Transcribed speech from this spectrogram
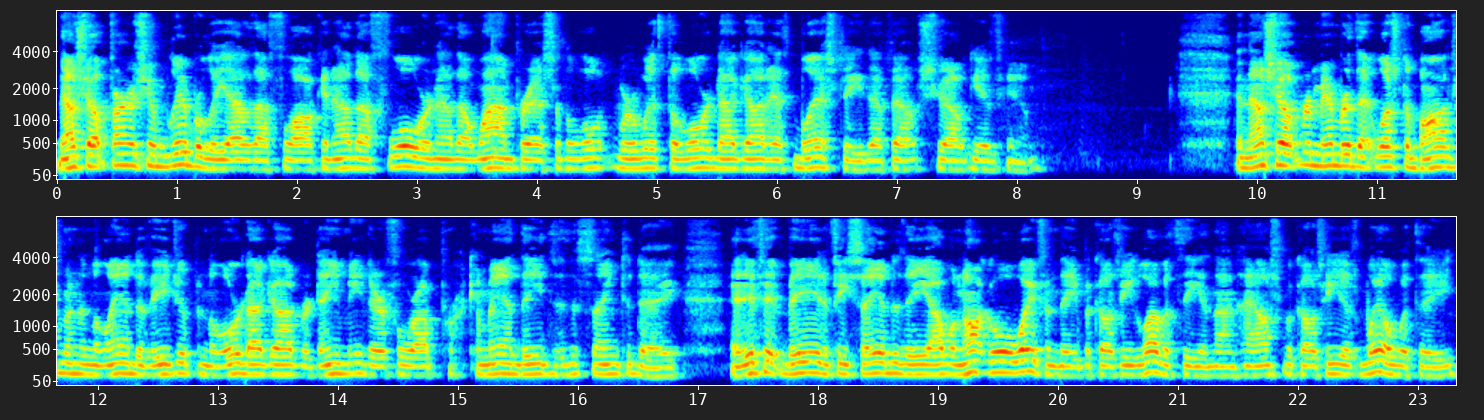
thou shalt furnish him liberally out of thy flock, and out of thy floor, and out of thy winepress, wherewith the Lord thy God hath blessed thee, that thou shalt give him. And thou shalt remember that wast a bondsman in the land of Egypt, and the Lord thy God redeemed me. Therefore I command thee this thing today. And if it be, and if he say unto thee, I will not go away from thee, because he loveth thee in thine house, because he is well with thee,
